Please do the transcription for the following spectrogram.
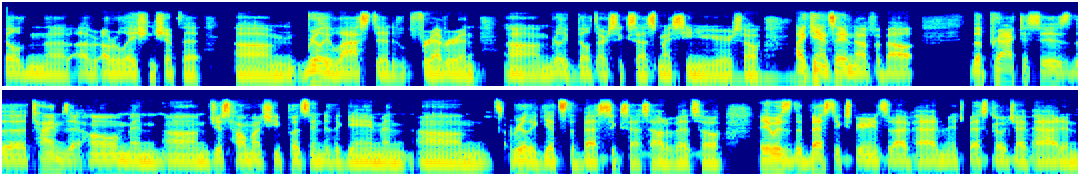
building a, a, a relationship that um, really lasted forever and um, really built our success my senior year. So I can't say enough about the practices, the times at home, and um, just how much he puts into the game and um, really gets the best success out of it. So it was the best experience that I've had, Mitch, best coach I've had. And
